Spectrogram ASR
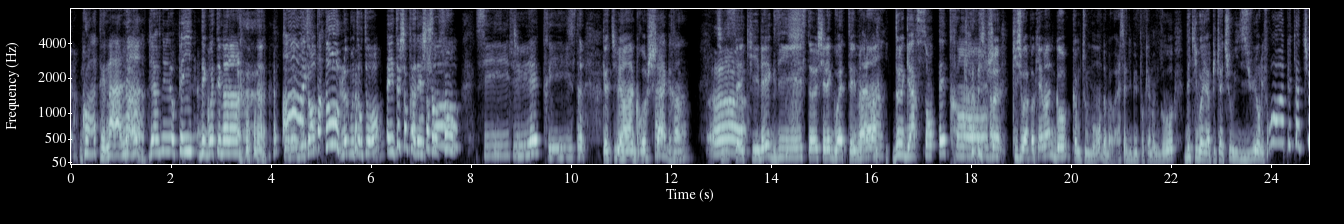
Guatemala. Bienvenue au pays des Guatémalins. Tourne Oh, le sont bouton, partout. le bouton tourne, et il te chantera des Des chansons. chansons. Si tu es triste, que tu as un gros chagrin, tu Ah. sais qu'il existe chez les Guatémalins deux garçons étranges qui jouent à Pokémon Go. Comme tout le monde, bah voilà, c'est le début de Pokémon Go. Dès qu'ils voient un Pikachu, ils hurlent, ils font « Oh, un Pikachu !»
